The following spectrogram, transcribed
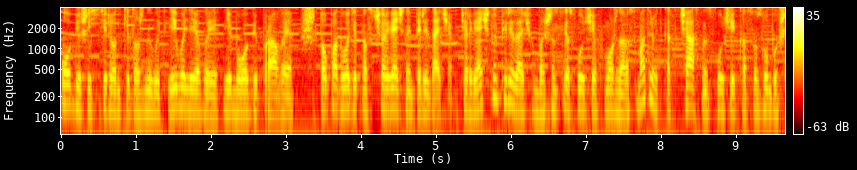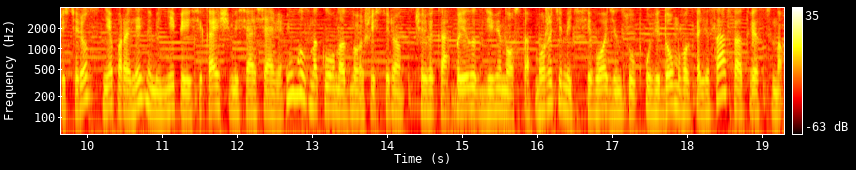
обе шестеренки должны быть либо левые, либо обе правые, что подводит нас к червячной передаче. Червячную передачу в большинстве случаев можно рассматривать как частный случай косозубых шестерен с непараллельными, не пересекающими движущимися осями. Основе. Угол наклона одной шестерен червяка близок к 90. Можете иметь всего один зуб. У ведомого колеса, соответственно,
